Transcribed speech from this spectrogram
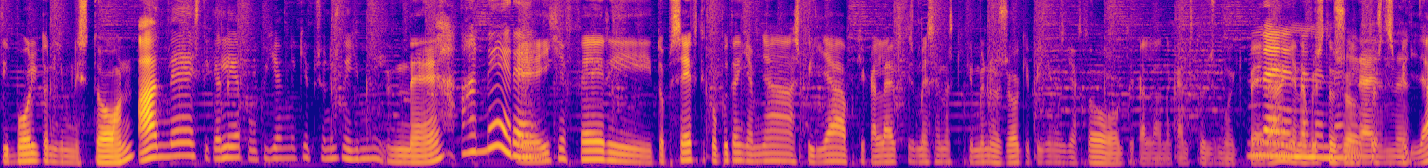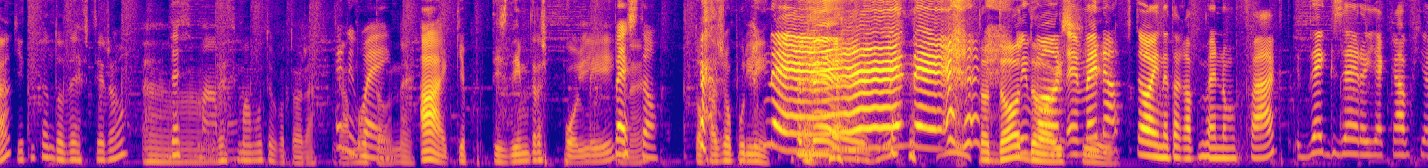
την πόλη των γυμνιστών. Α, ναι, στη Γαλλία που πηγαίνουν και ψωνίζουν γυμνοί. Ναι. Α, ναι, ρε. Ε, είχε φέρει το ψεύτικο που ήταν για μια σπηλιά που και καλά έβρισκες μέσα ένα συγκεκριμένο ζώο και πήγαινες γι' αυτό και καλά να κάνεις τουρισμό εκεί πέρα. Ναι, ναι, για να ναι, βρεις ναι, το ναι. ζώο Ναι, αυτός στη ναι. σπηλιά. Και τι ήταν το δεύτερο; Α, Δεν θυμάμαι. Δεν θυμάμαι ούτε εγώ τώρα. Anyway. Γαμώ το, ναι. Α, και της Δήμητρας πολύ. Πες ναι. το. Το χαζό πουλί. ναι, ναι. Το ντόντο λοιπόν, ισχύει. εμένα αυτό είναι το αγαπημένο μου fact. Δεν ξέρω για κάποιο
